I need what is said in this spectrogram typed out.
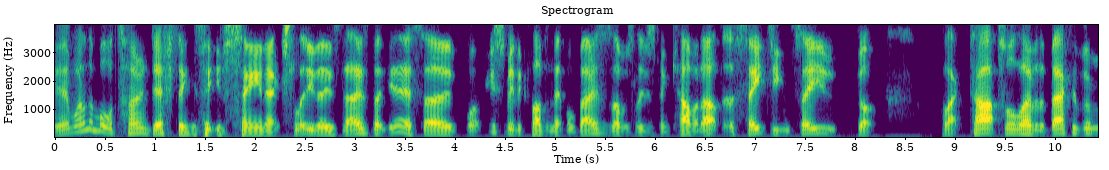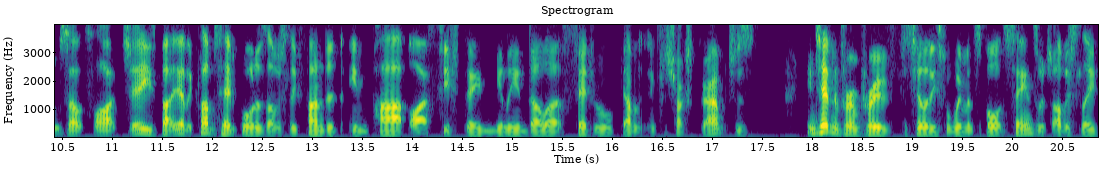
Yeah, one of the more tone deaf things that you've seen actually these days. But yeah, so what used to be the club's netball base has obviously just been covered up. The seats you can see, you've got black tarps all over the back of them. So it's like, geez. But yeah, the club's headquarters obviously funded in part by a $15 million federal government infrastructure grant, which is intended for improved facilities for women's sports teams, which obviously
